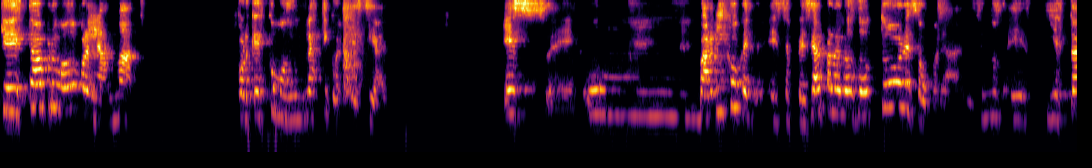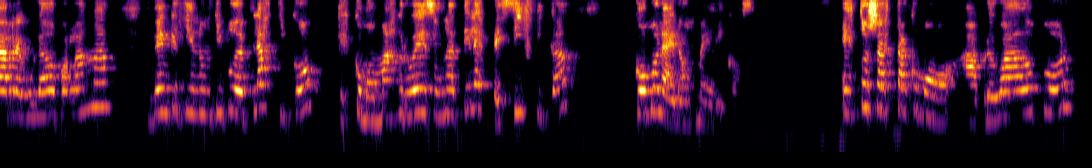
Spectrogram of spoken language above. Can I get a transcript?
que está aprobado por el ANMAT, porque es como de un plástico especial es eh, un barbijo que es especial para los doctores y está regulado por la ANMAT, ven que tiene un tipo de plástico que es como más grueso, una tela específica como la de los médicos. Esto ya está como aprobado por,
